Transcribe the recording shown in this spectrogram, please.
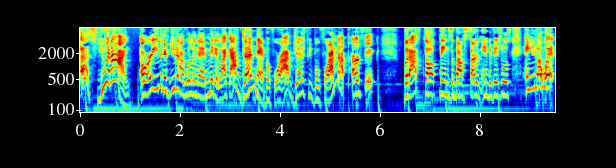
us, you and I, or even if you're not willing to admit it, like I've done that before. I've judged people before. I'm not perfect, but I've thought things about certain individuals. And you know what?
